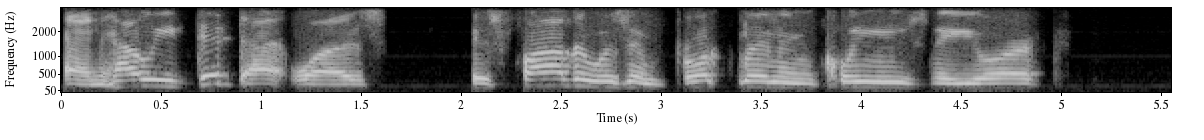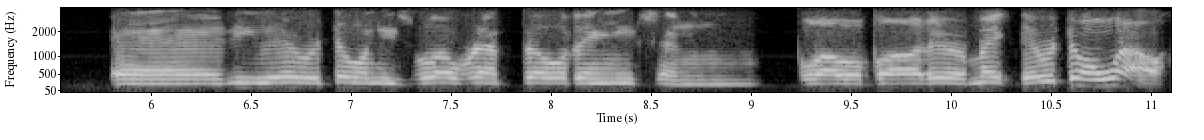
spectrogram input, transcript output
and how he did that was his father was in Brooklyn and Queens, New York, and he, they were doing these low rent buildings and blah blah blah. They were make, they were doing well.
